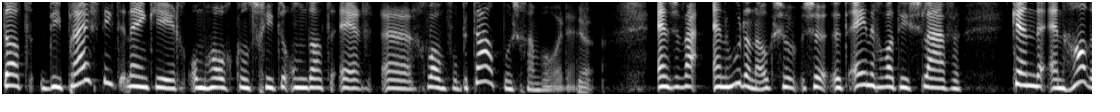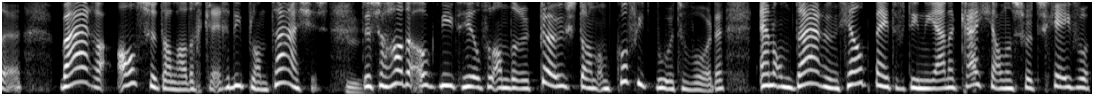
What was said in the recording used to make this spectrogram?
dat die prijs niet in één keer omhoog kon schieten omdat er gewoon voor betaald moest gaan worden. Ja. En, ze en hoe dan ook, ze, ze, het enige wat die slaven kenden en hadden, waren, als ze het al hadden gekregen, die plantages. Dus ze hadden ook niet heel veel andere keus dan om koffieboer te worden. En om daar hun geld mee te verdienen, ja, dan krijg je al een soort scheve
